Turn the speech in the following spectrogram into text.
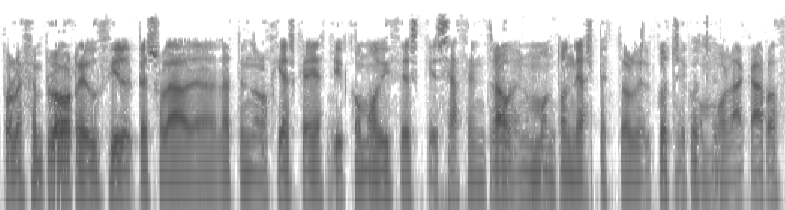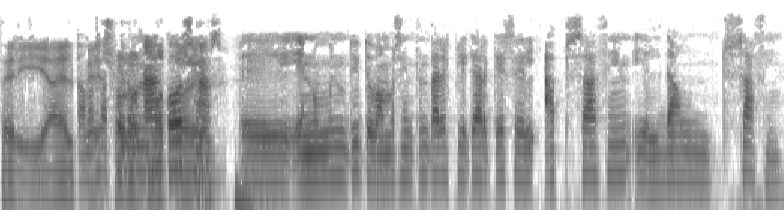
por ejemplo, reducir el peso. La, la tecnología Skyactiv, como dices, que se ha centrado en un montón de aspectos del coche, como la carrocería, el Vamos a peso, hacer los una motores. cosa. eh, en un minutito vamos a intentar explicar qué es el upsazzing y el downsizing.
